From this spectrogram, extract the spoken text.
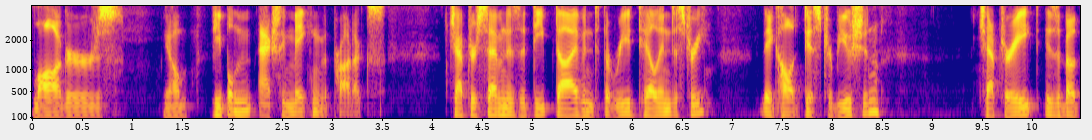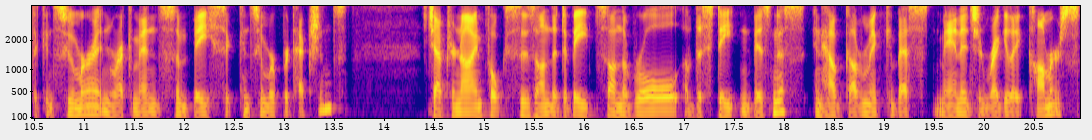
loggers, you know, people actually making the products. Chapter seven is a deep dive into the retail industry. They call it distribution. Chapter eight is about the consumer and recommends some basic consumer protections. Chapter 9 focuses on the debates on the role of the state in business and how government can best manage and regulate commerce.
